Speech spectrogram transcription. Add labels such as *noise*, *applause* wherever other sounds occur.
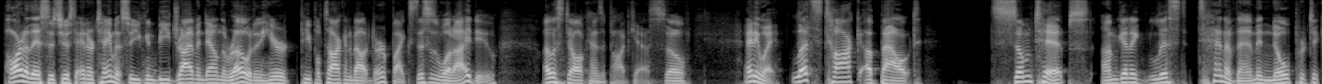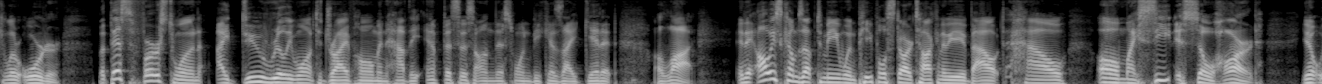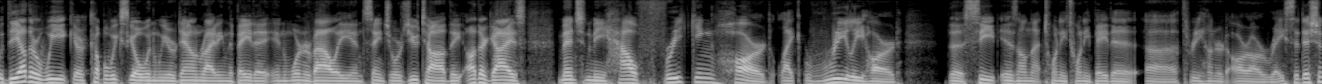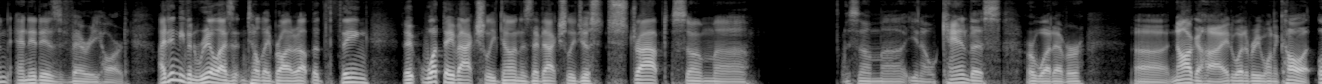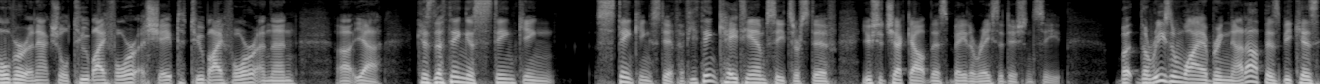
part of this is just entertainment so you can be driving down the road and hear people talking about dirt bikes. This is what I do. I listen to all kinds of podcasts. So, anyway, let's talk about some tips. I'm going to list 10 of them in no particular order. But this first one, I do really want to drive home and have the emphasis on this one because I get it a lot. And it always comes up to me when people start talking to me about how, oh, my seat is so hard you know, the other week or a couple weeks ago when we were down riding the beta in Warner Valley in St. George, Utah, the other guys mentioned to me how freaking hard, like really hard, the seat is on that 2020 beta uh, 300 RR race edition, and it is very hard. I didn't even realize it until they brought it up. But the thing that what they've actually done is they've actually just strapped some uh, some uh, you know canvas or whatever uh, Naugahyde, whatever you want to call it, over an actual two by four, a shaped two by four, and then uh, yeah, because the thing is stinking, stinking stiff. If you think KTM seats are stiff, you should check out this Beta Race Edition seat. But the reason why I bring that up is because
